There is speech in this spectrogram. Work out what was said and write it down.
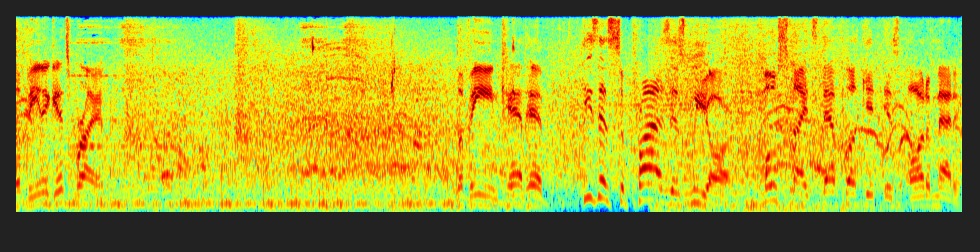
LaVine against Bryant. LaVine can't hit. He's as surprised as we are. Most nights, that bucket is automatic.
